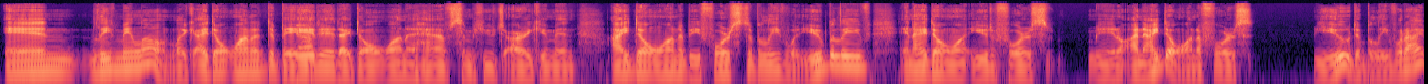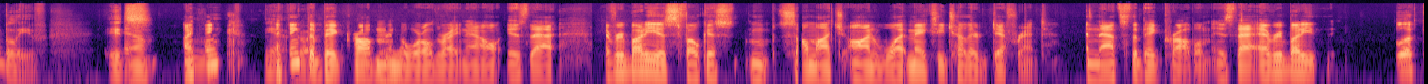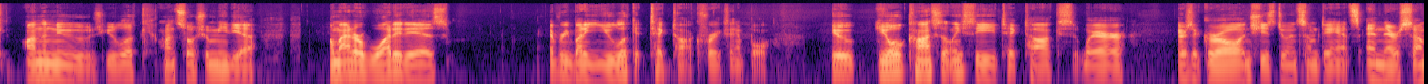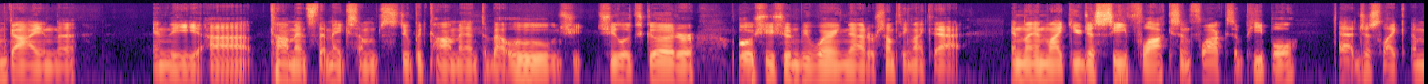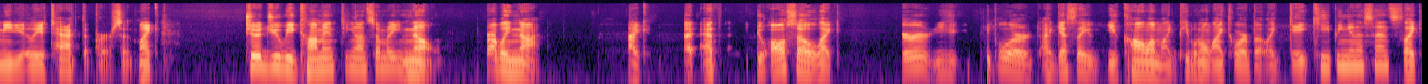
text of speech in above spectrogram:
and leave me alone. Like I don't want to debate it. I don't want to have some huge argument. I don't want to be forced to believe what you believe and I don't want you to force you know, and I don't want to force you to believe what I believe. It's Yeah. I think yeah, I think the ahead. big problem in the world right now is that everybody is focused m- so much on what makes each other different. And that's the big problem is that everybody look on the news, you look on social media, no matter what it is, everybody you look at TikTok for example. You you'll constantly see TikToks where there's a girl and she's doing some dance and there's some guy in the in the uh, comments that make some stupid comment about "ooh, she she looks good" or "oh, she shouldn't be wearing that" or something like that. And then like you just see flocks and flocks of people that just like immediately attack the person. Like, should you be commenting on somebody? No, probably not. Like, at, you also like you're you, people are I guess they you call them like people don't like the word, but like gatekeeping in a sense, like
